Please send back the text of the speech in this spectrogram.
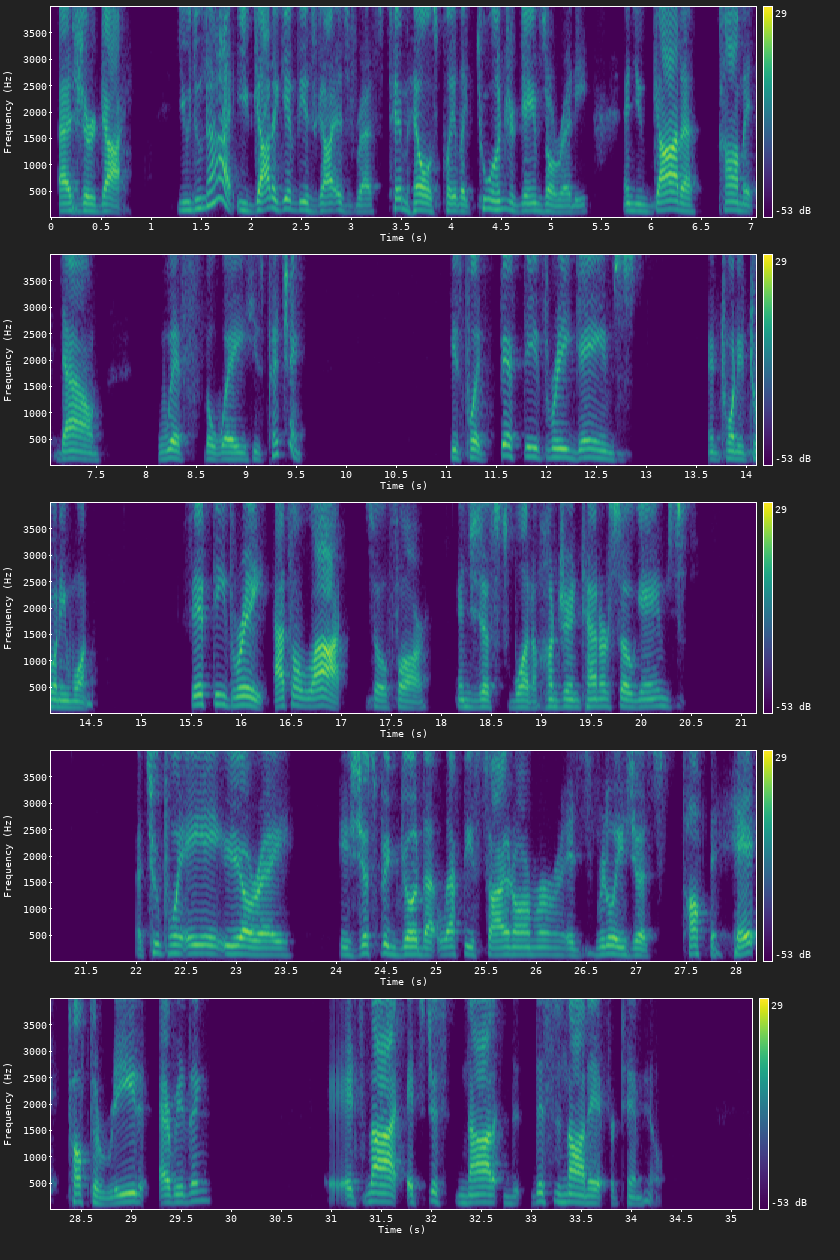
as your guy. You do not. You got to give these guys rest. Tim Hill has played like 200 games already, and you got to calm it down with the way he's pitching. He's played 53 games in 2021. 53. That's a lot so far in just what 110 or so games. A 2.88 ERA. He's just been good. That lefty side armor It's really just tough to hit, tough to read, everything. It's not, it's just not, this is not it for Tim Hill.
